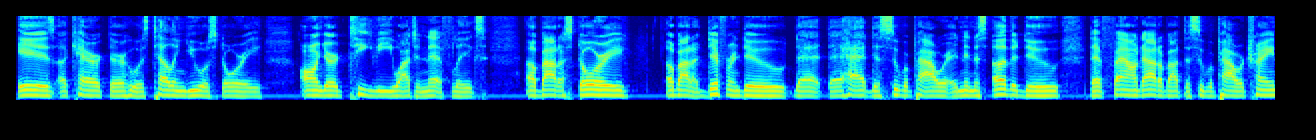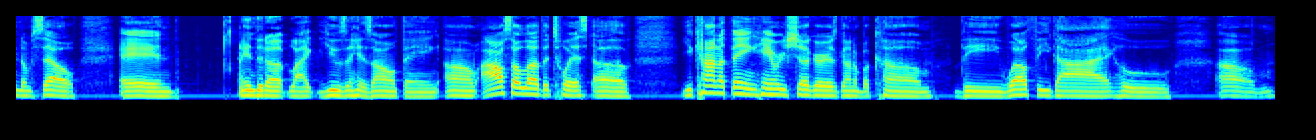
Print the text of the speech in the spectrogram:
is a character who is telling you a story on your TV watching Netflix about a story about a different dude that that had this superpower and then this other dude that found out about the superpower trained himself and ended up like using his own thing. Um, I also love the twist of you kind of think Henry Sugar is going to become the wealthy guy who um,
